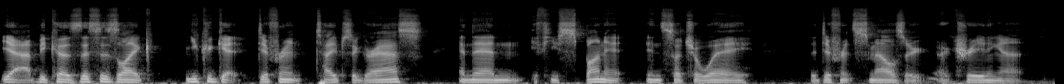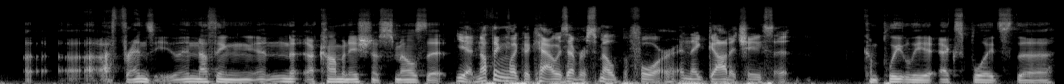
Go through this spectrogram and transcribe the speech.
Yeah, because this is like you could get different types of grass, and then if you spun it in such a way, the different smells are, are creating a, a a frenzy. And nothing a combination of smells that Yeah, nothing like a cow has ever smelled before, and they gotta chase it. completely exploits the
